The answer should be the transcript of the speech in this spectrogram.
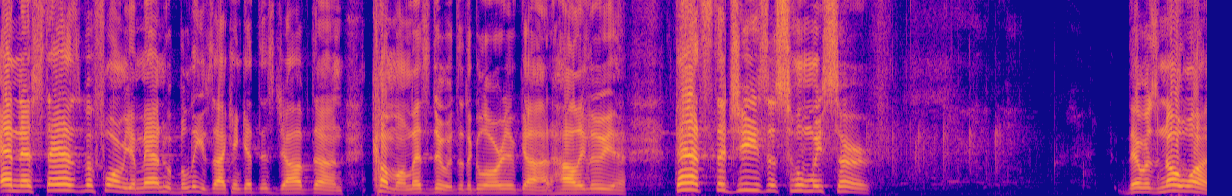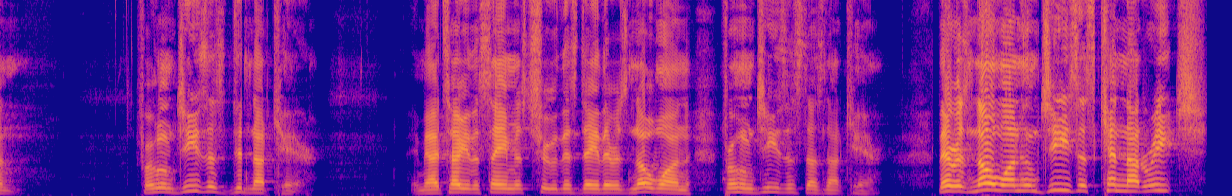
and there stands before me a man who believes I can get this job done. Come on, let's do it to the glory of God. Hallelujah. That's the Jesus whom we serve. There was no one for whom Jesus did not care. And may I tell you, the same is true this day. There is no one for whom Jesus does not care. There is no one whom Jesus cannot reach.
